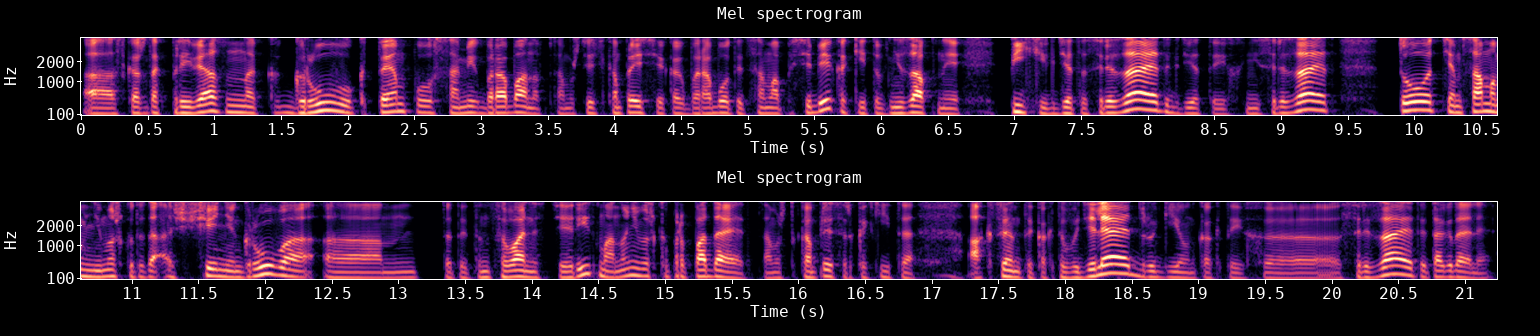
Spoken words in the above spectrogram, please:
а, скажем так, привязана к груву, к темпу самих барабанов, потому что если компрессия как бы работает сама по себе, какие-то внезапные пики где-то срезает, где-то их не срезает, то тем самым немножко вот это ощущение грува, э, этой танцевальности ритма, оно немножко пропадает, потому что компрессор какие-то акценты как-то выделяет, другие он как-то их э, срезает и так далее.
